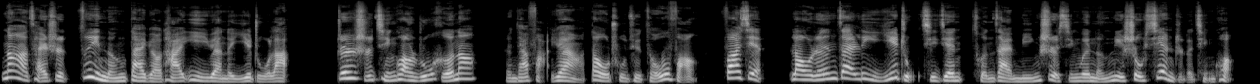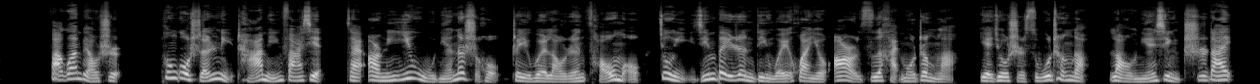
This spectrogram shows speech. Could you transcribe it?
那才是最能代表他意愿的遗嘱了。真实情况如何呢？人家法院啊，到处去走访，发现老人在立遗嘱期间存在民事行为能力受限制的情况。法官表示，通过审理查明发现。在二零一五年的时候，这一位老人曹某就已经被认定为患有阿尔兹海默症了，也就是俗称的老年性痴呆。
